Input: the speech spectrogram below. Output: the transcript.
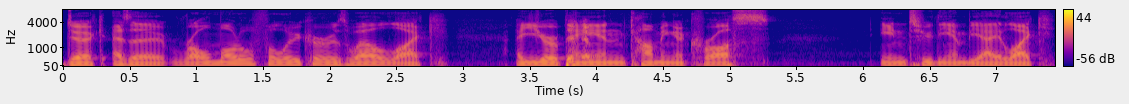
Dirk as a role model for Luka as well, like a European coming across into the NBA. Like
